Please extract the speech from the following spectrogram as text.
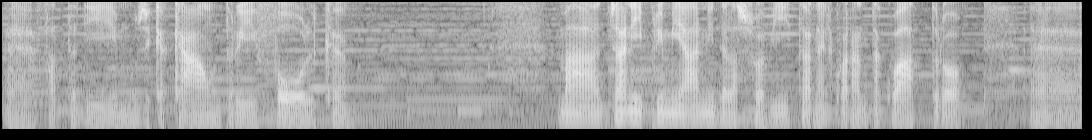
eh, fatta di musica country, folk. Ma già nei primi anni della sua vita, nel 1944, eh,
